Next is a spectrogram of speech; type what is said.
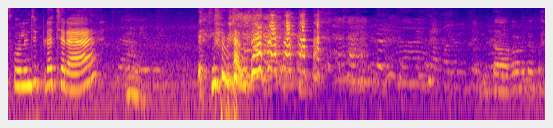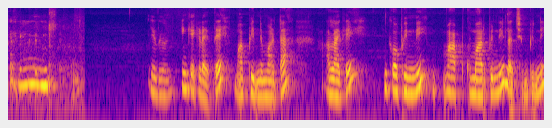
స్కూల్ నుంచి ఇప్పుడే వచ్చారా ఇదిగోండి. ఇంకెక్కడైతే మా పిన్ని మాట అలాగే ఇంకో పిన్ని మా కుమార్ పిన్ని లక్ష్మి పిన్ని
